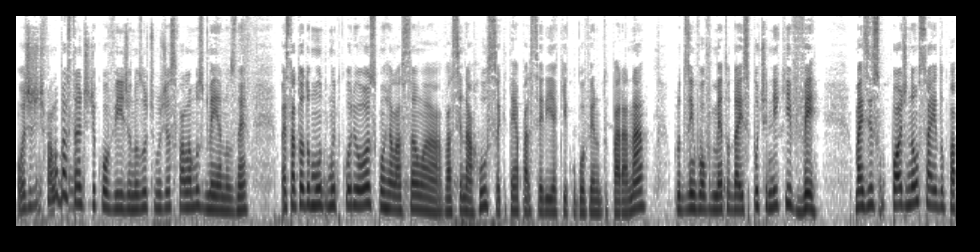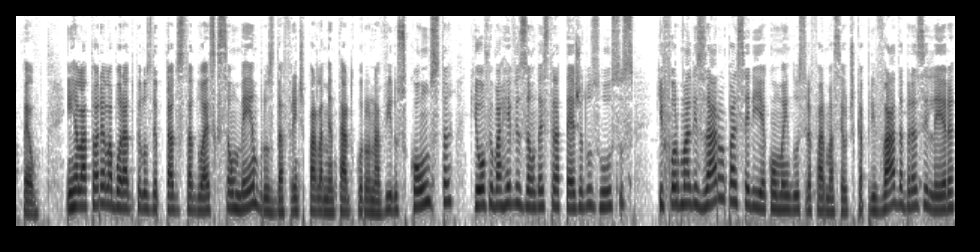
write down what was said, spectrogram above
Hoje a gente falou bastante de Covid, nos últimos dias falamos menos, né? Mas está todo mundo muito curioso com relação à vacina russa, que tem a parceria aqui com o governo do Paraná, para o desenvolvimento da Sputnik V. Mas isso pode não sair do papel. Em relatório elaborado pelos deputados estaduais que são membros da Frente Parlamentar do Coronavírus, consta que houve uma revisão da estratégia dos russos que formalizaram a parceria com uma indústria farmacêutica privada brasileira,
